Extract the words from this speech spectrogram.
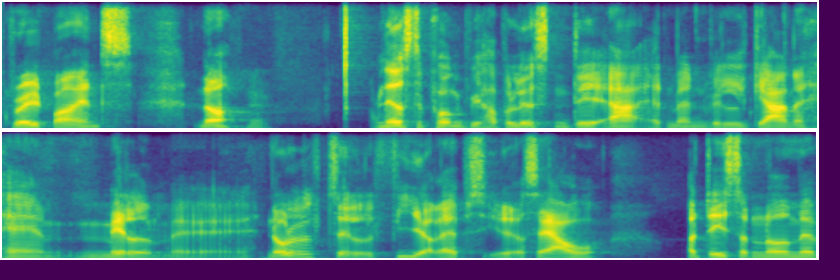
Great minds. Nå, ja næste punkt vi har på listen, det er, at man vil gerne have mellem øh, 0 til 4 reps i reserve. Og det er sådan noget med,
